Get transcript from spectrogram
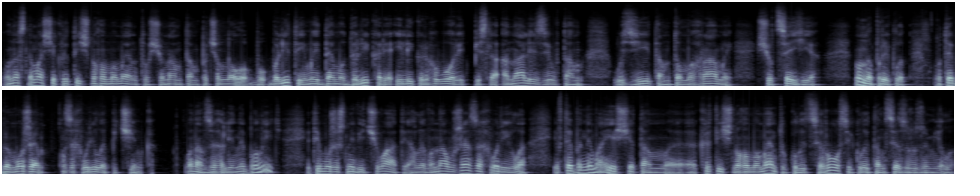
У нас немає ще критичного моменту, що нам там почало боліти, і ми йдемо до лікаря, і лікар говорить після аналізів, там УЗІ, там томограми, що це є. Ну, наприклад, у тебе може захворіла печінка. Вона взагалі не болить, і ти можеш не відчувати, але вона вже захворіла, і в тебе немає ще там е, критичного моменту, коли це роз і коли там все зрозуміло.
